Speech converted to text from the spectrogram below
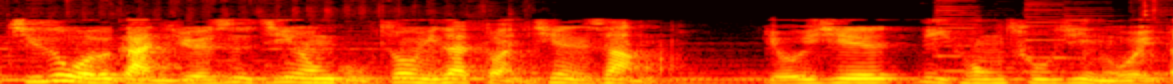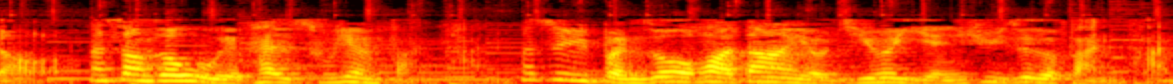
其实我的感觉是，金融股终于在短线上了有一些利空出尽的味道了。那上周五也开始出现反弹。那至于本周的话，当然有机会延续这个反弹。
